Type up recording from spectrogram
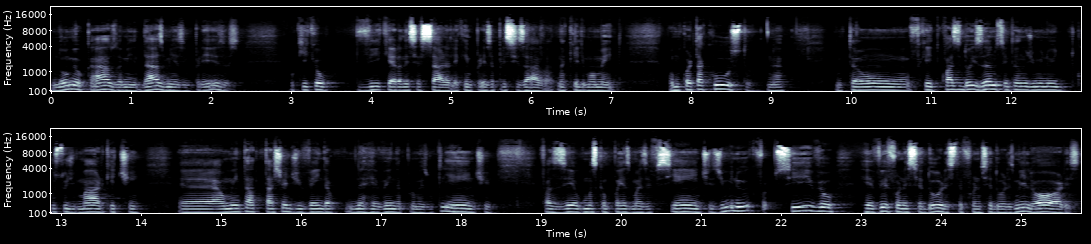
no meu caso, das minhas empresas, o que que eu vi que era necessário ali que a empresa precisava naquele momento? Vamos cortar custo, né? Então, fiquei quase dois anos tentando diminuir custo de marketing, é, aumentar a taxa de venda, né, revenda para o mesmo cliente, fazer algumas campanhas mais eficientes, diminuir o que for possível, rever fornecedores, ter fornecedores melhores,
